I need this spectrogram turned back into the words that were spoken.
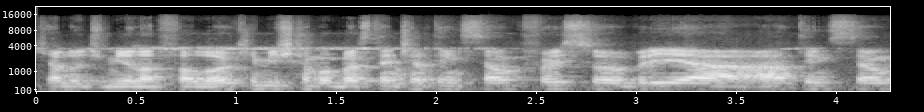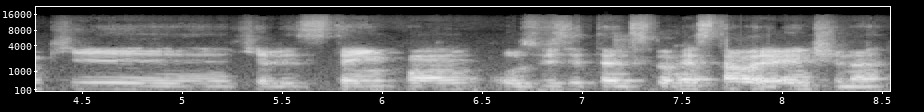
que a Ludmilla falou que me chamou bastante atenção, que foi sobre a, a, atenção que, que eles têm com os visitantes do restaurante, né?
